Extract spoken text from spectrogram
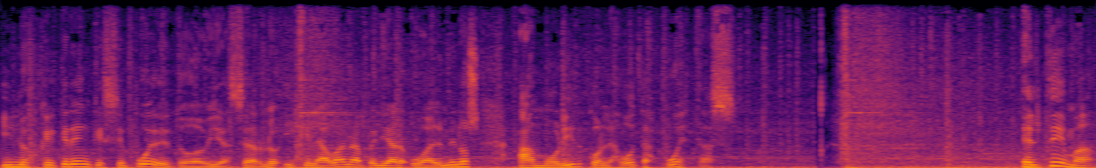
y los que creen que se puede todavía hacerlo y que la van a pelear o al menos a morir con las botas puestas. El tema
